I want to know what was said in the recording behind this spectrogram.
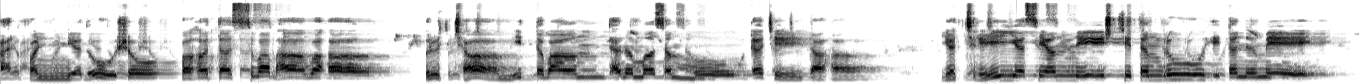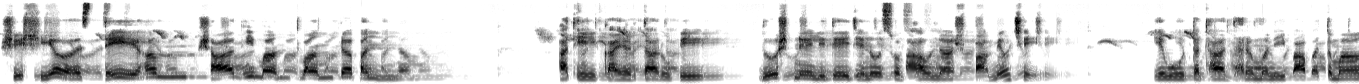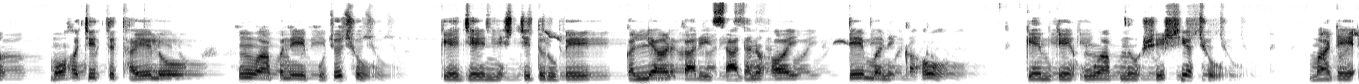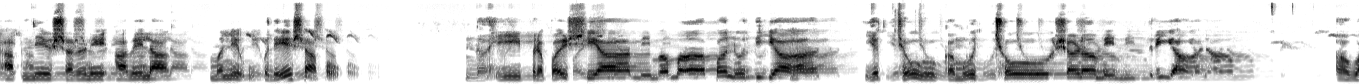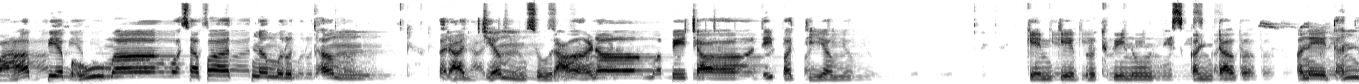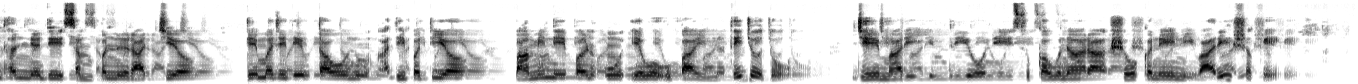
કાર્પણ્યદોષો પહત સ્વભાવઃ પૃચ્છામિ ત્વાં ધર્મસમ્મૂઢચેતઃ યચ્છ્રેયસ્યાન્નિશ્ચિतं બ્રૂહિ તન્મે શિષ્યસ્તેહમ સાધિમાન ત્વામ પ્રપન્નમ આથી કાયરતા રૂપી દોષને લીધે જેનો સ્વભાવ નાશ પામ્યો છે એવો તથા ધર્મની બાબતમાં મોહચિત્ત થયેલો હું આપને પૂછું છું કે જે નિશ્ચિત રૂપે કલ્યાણકારી સાધન હોય તે મને કહો. કેમ કે હું આપનો શિષ્ય છું. માટે આપને શરણે આવેલા મને ઉપદેશ આપો. નહીં પ્રપશ્યામિ મમાપનુદ્યાત યચ્છોકમુચ્છોષણમિન્દ્રિયાણામ અવાપ્ય ભૂમા વસપત્નમૃદ્ધમ રાજ્યમ સુરાણામપી ચાધિપત્યમ કેમ કે પૃથ્વીનું નિષ્કંટક અને ધન ધન્ય સંપન્ન રાજ્ય તેમજ દેવતાઓનું આધિપત્ય પામીને પણ હું એવો ઉપાય નથી જોતો જે મારી ઇન્દ્રિયોને સુકવનારા શોકને નિવારી શકે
